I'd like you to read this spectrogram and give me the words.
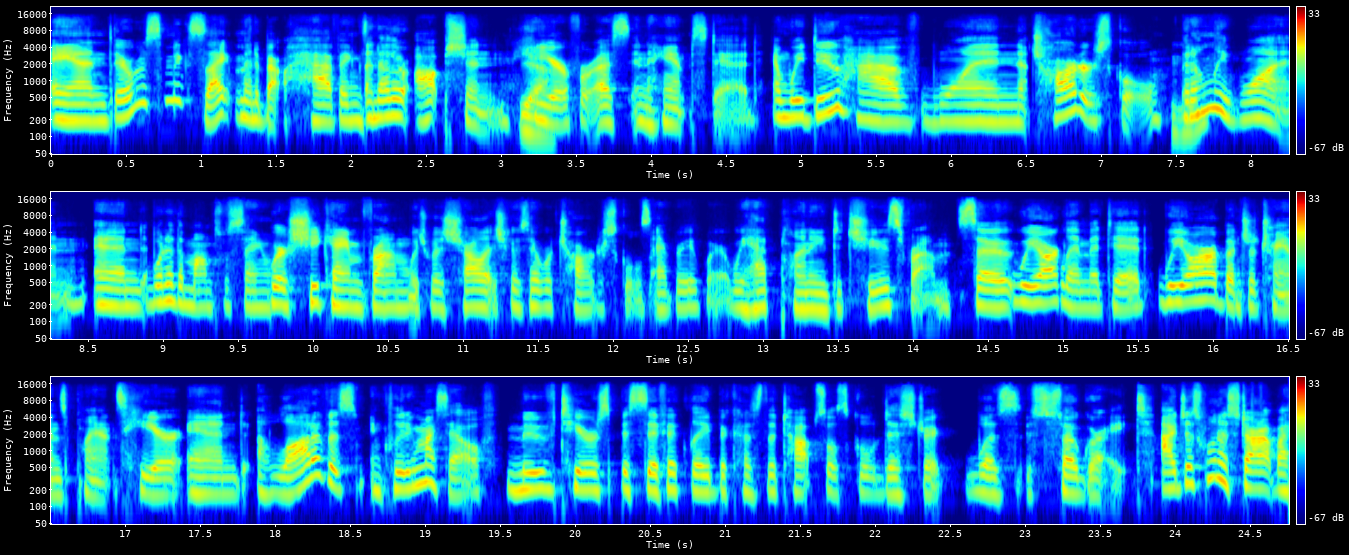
and there was some excitement about having another option Yeah. here for us in Hampstead. And we do have one charter school, but Mhm. only one. And one of the moms was saying where she came from, which was Charlotte, she goes, there were charter schools everywhere. We had plenty to choose from. So we are limited. We are a bunch of transplants here, and a lot of us, including myself, moved here specifically because the Topsail School District was so great. I just want to start out by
